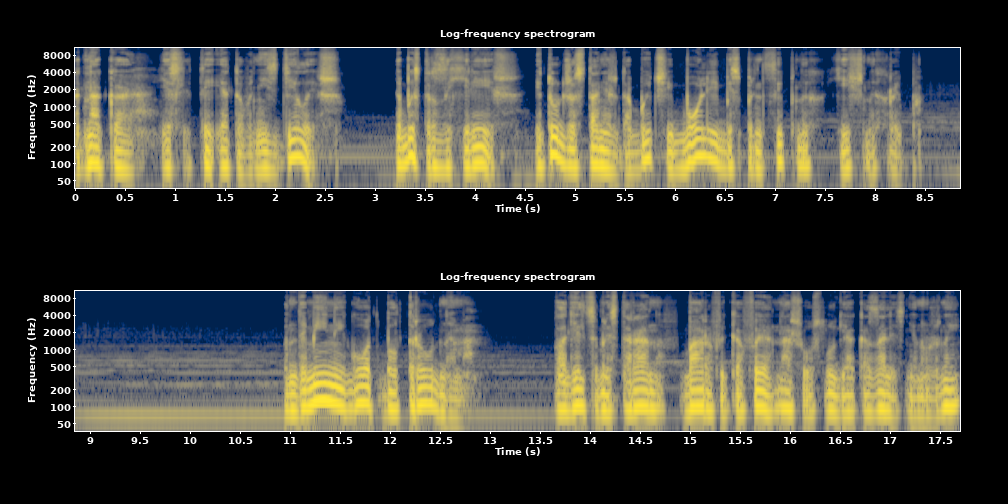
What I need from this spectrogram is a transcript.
Однако, если ты этого не сделаешь, ты быстро захереешь и тут же станешь добычей более беспринципных хищных рыб. Пандемийный год был трудным. Владельцам ресторанов, баров и кафе наши услуги оказались не нужны,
